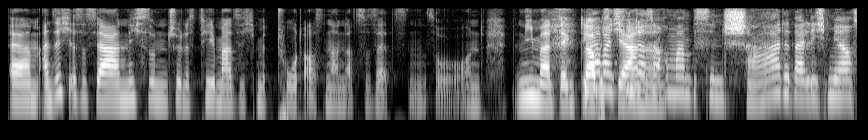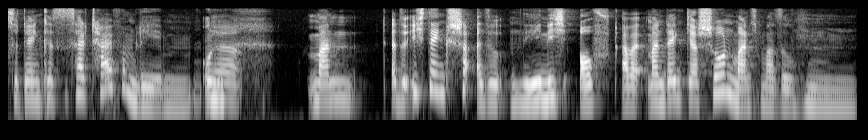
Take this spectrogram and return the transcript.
ähm, an sich ist es ja nicht so ein schönes Thema, sich mit Tod auseinanderzusetzen. So. Und niemand denkt, ja, glaube aber ich, ich finde gerne. das auch immer ein bisschen schade, weil ich mir auch so denke, es ist halt Teil vom Leben. Und ja. man, also ich denke also nee, nicht oft, aber man denkt ja schon manchmal so, hm,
